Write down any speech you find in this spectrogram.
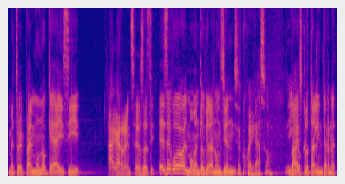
Metroid Prime 1, que ahí sí agárrense. O sea, ese juego, al momento que lo anuncien, juegazo. va a explotar el internet.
